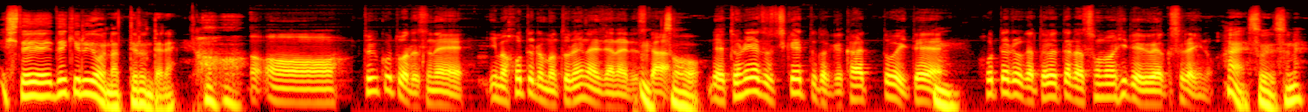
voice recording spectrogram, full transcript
指定できるようになってるんでね。ははあということはですね、今ホテルも取れないじゃないですか、うん、でとりあえずチケットだけ買っておいて、うん、ホテルが取れたらその日で予約すればいいの。はいそうですね。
